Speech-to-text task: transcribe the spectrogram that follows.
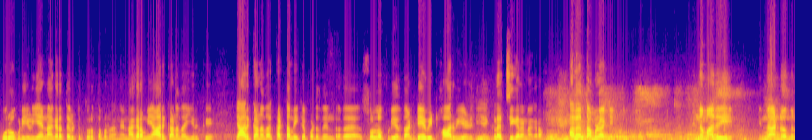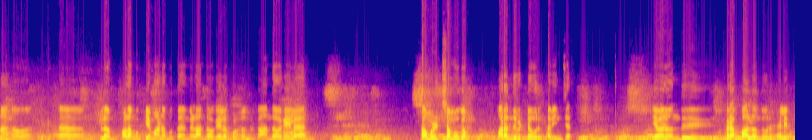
பூர்வக்குடிகள் ஏன் நகரத்தை விட்டு துரத்தப்படுறாங்க? நகரம் யாருக்கானதாக இருக்குது யாருக்கானதாக கட்டமைக்கப்படுதுன்றத சொல்லக்கூடியது தான் டேவிட் ஹார்வி எழுதிய கிளர்ச்சிகர நகரம். அதை தமிழாக்கி கொடுத்துருக்கோம். இந்த மாதிரி இந்த ஆண்டு வந்து நாங்கள் சில பல முக்கியமான புத்தகங்கள் அந்த வகையில் கொண்டு வந்திருக்கோம். அந்த வகையில் தமிழ் சமூகம் மறந்துவிட்ட ஒரு கவிஞர். இவர் வந்து பிறப்பால் வந்து ஒரு தலித்.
